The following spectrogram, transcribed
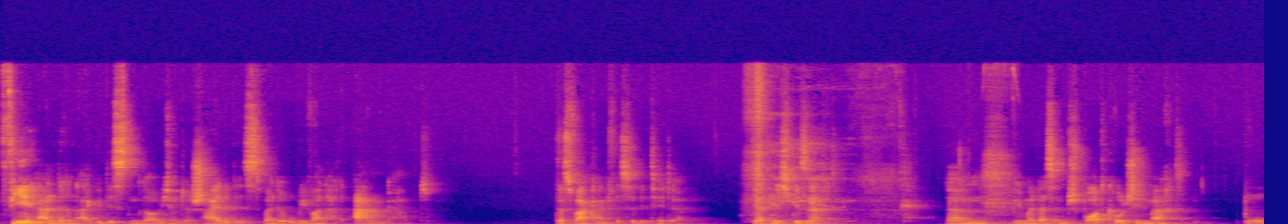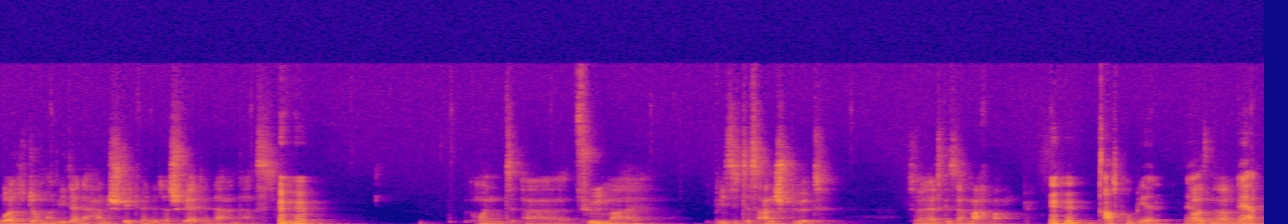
vielen anderen Agilisten, glaube ich, unterscheidet, ist, weil der Obi-Wan hat Ahnung gehabt. Das war kein Facilitator. Der hat nicht gesagt, ähm, wie man das im Sportcoaching macht, beobachte doch mal, wie deine Hand steht, wenn du das Schwert in der Hand hast. Mhm. Und äh, fühl mal, wie sich das anspürt. Sondern er hat gesagt, mach mal. Mhm. Ausprobieren. Ja. Also, ne, Ja.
